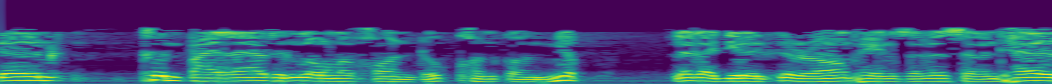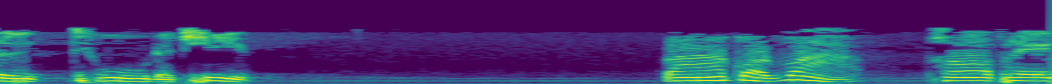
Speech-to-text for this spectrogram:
เดินขึ้นไปแล้วถึงโรงละครทุกคนก็เงียบ แล้วก็ยืนขึ้นร้องเพลงสรรเสริญ Tell to the chief ปรากฏว่าพอเพลง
